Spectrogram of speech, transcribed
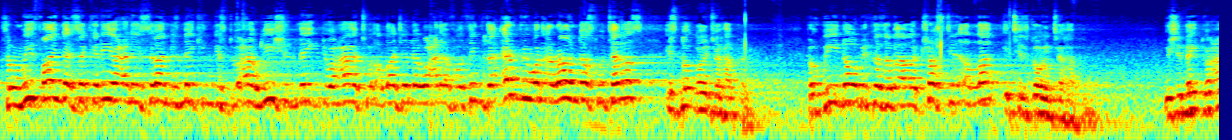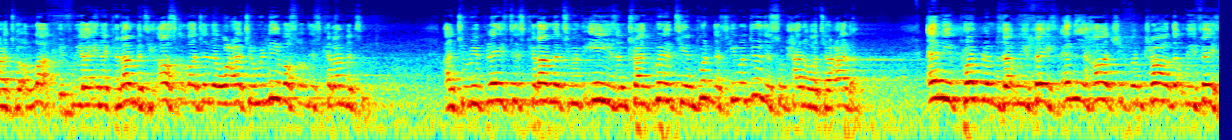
So when we find that Zakaria alayhi is making this dua, we should make dua to Allah Jalla wa'ala for things that everyone around us will tell us is not going to happen. But we know because of our trust in Allah, it is going to happen. We should make dua to Allah. If we are in a calamity, ask Allah Jalla wa'ala to relieve us of this calamity. And to replace this calamity with ease and tranquility and goodness. He will do this subhanahu wa ta'ala. Any problems that we face, any hardship and trial that we face,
